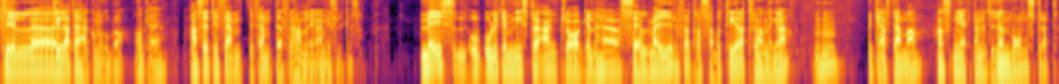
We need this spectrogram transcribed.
Till... eh, till att det här kommer gå bra. Okej. Han säger till 50-50 att förhandlingarna misslyckas. Mays olika ministrar anklagar den här Selma Yr för att ha saboterat förhandlingarna. Mhm. Det kan stämma. Hans smeknamn är tydligen Monstret.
